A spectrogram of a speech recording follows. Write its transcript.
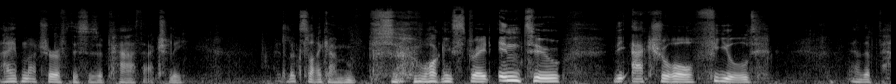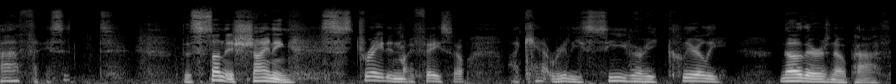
I am not sure if this is a path actually. It looks like I'm walking straight into the actual field, and the path is it. The sun is shining straight in my face, so I can't really see very clearly. No, there is no path.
